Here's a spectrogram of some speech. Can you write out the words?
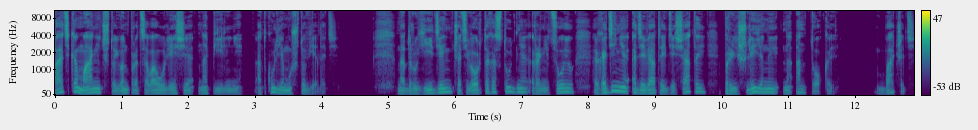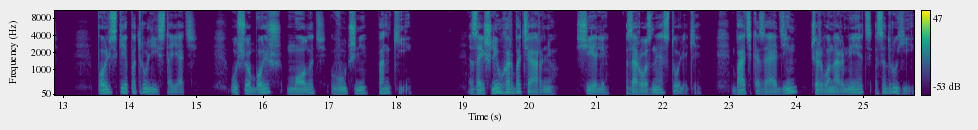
бацька маніць што ён працаваў у лесе на пільні адкуль яму што ведаць На другі дзень чацвёртага студня раніцою гадзіне а дзявятай дзясятай прыйшлі яны на антокаль. Бачыць, польскія патрулі стаяць. Усё больш моладзь, вучні, панкі. Зайшлі ў гарбацярню, селі за розныя столікі. Бацька за адзін, чырвонаармеец за другі,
